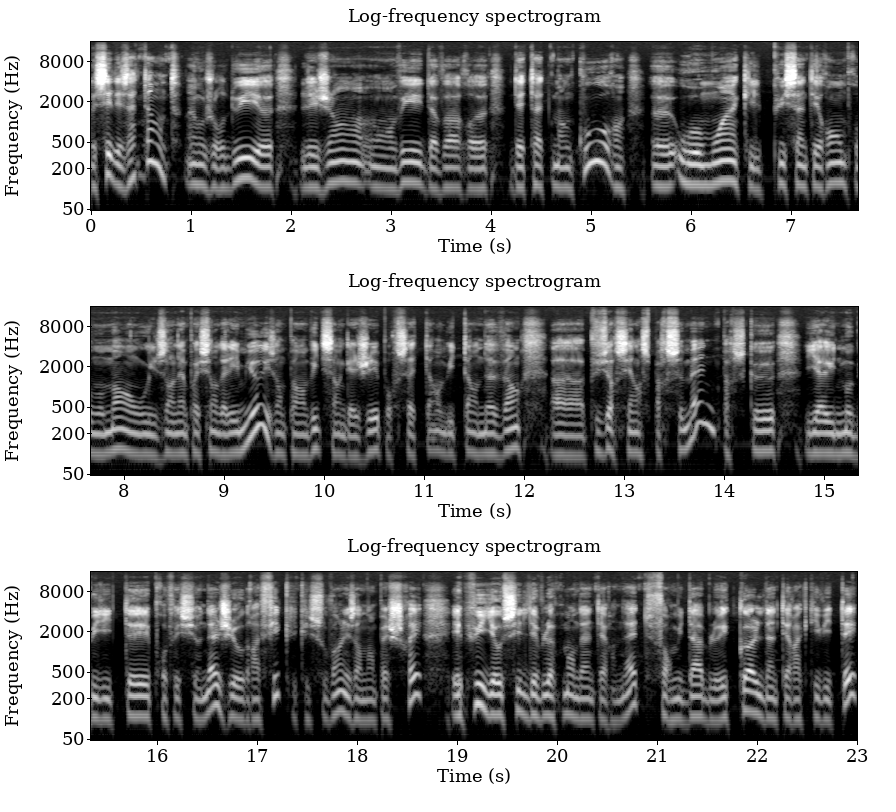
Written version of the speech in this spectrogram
euh, c'est les attentes. Hein. Aujourd'hui, euh, les gens ont envie d'avoir euh, des traitements courts ou au moins qu'ils puissent interrompre au moment où ils ont l'impression d'aller mieux. Ils n'ont pas envie de s'engager pour 7 ans, 8 ans, 9 ans à plusieurs séances par semaine parce qu'il y a une mobilité professionnelle, géographique qui souvent les en empêcherait. Et puis, il y a aussi le développement d'Internet, formidable école d'interactivité.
